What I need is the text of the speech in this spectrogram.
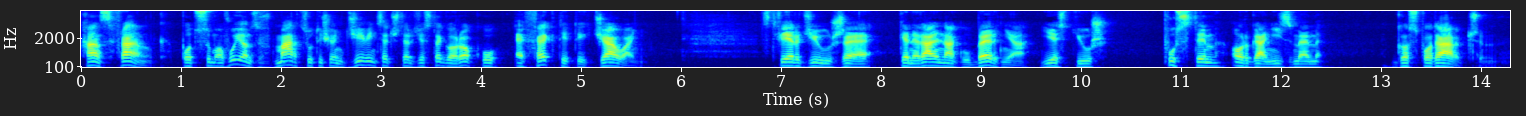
Hans Frank, podsumowując w marcu 1940 roku efekty tych działań, stwierdził, że generalna gubernia jest już pustym organizmem gospodarczym.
